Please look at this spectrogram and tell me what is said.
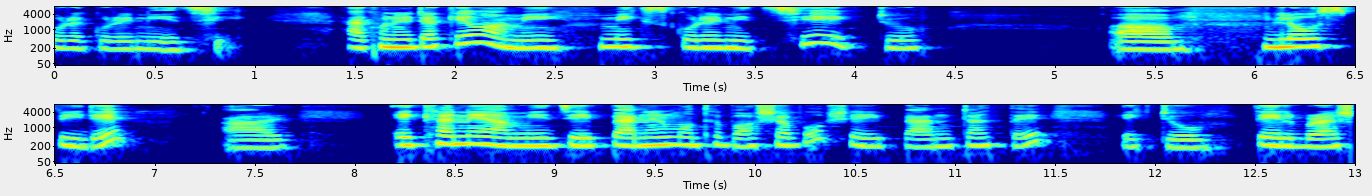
করে করে নিয়েছি। এখন এটাকেও আমি মিক্স করে নিচ্ছি একটু লো স্পিডে আর এখানে আমি যে প্যানের মধ্যে বসাবো, সেই প্যানটাতে একটু তেল ব্রাশ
